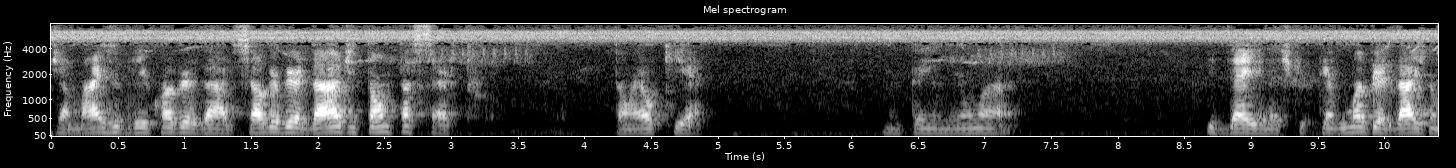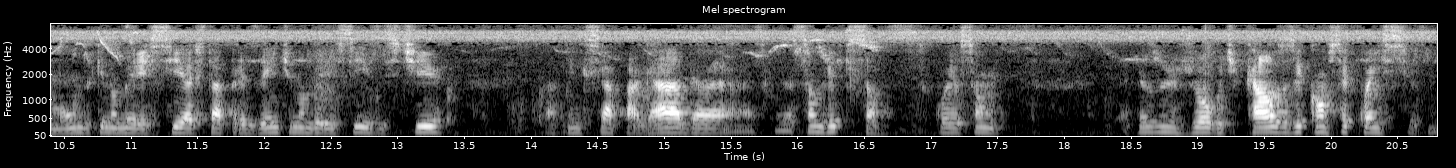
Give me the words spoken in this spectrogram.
Jamais brigo com a verdade. Se algo é verdade, então está certo. Então é o que é. Não tenho nenhuma ideia né, de que tem alguma verdade no mundo que não merecia estar presente, não merecia existir, ela tem que ser apagada. As coisas são que são. As coisas são apenas um jogo de causas e consequências. Né?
